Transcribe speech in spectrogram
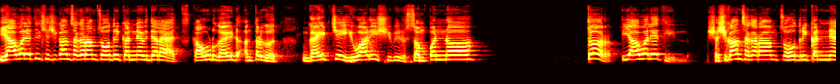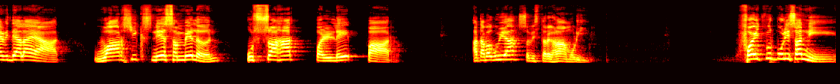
यावल येथील शशिकांत सखाराम चौधरी कन्या विद्यालयात स्काउट गाईड अंतर्गत गाईडचे हिवाळी शिबिर संपन्न. तर यावल येथील शशिकांत सखाराम चौधरी कन्या विद्यालयात वार्षिक स्नेहसंमेलन उत्साहात पडले पार. आता बघूया सविस्तर घडामोडी. फैजपूर पोलिसांनी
